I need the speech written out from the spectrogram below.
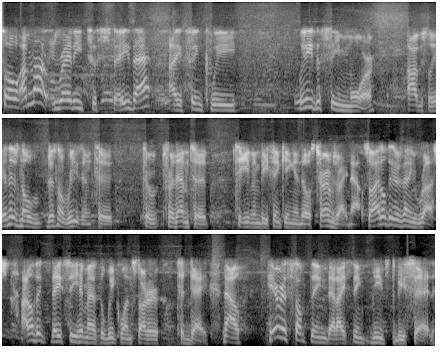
So I'm not ready to say that. I think we we need to see more, obviously, and there's no there's no reason to to for them to to even be thinking in those terms right now. So I don't think there's any rush. I don't think they see him as the week one starter today. Now, here is something that I think needs to be said.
